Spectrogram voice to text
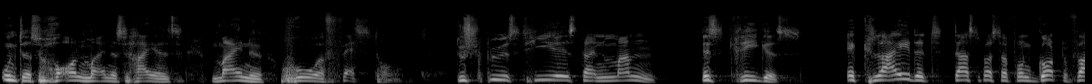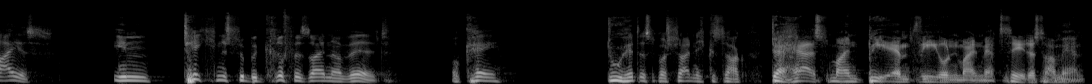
und das Horn meines Heils, meine hohe Festung. Du spürst, hier ist ein Mann des Krieges. Er kleidet das, was er von Gott weiß, in technische Begriffe seiner Welt. Okay? Du hättest wahrscheinlich gesagt, der Herr ist mein BMW und mein Mercedes. Amen.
